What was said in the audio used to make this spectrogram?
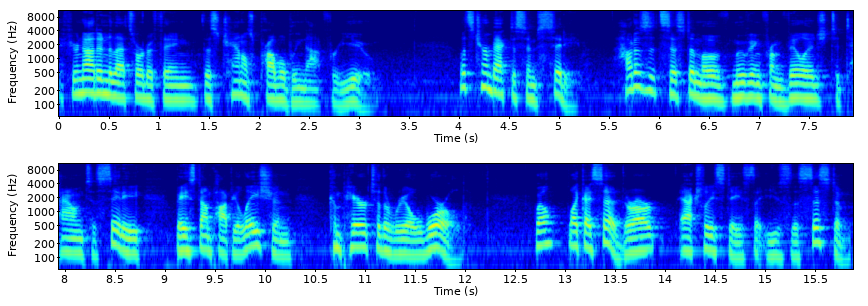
if you're not into that sort of thing, this channel's probably not for you. Let's turn back to SimCity. How does its system of moving from village to town to city based on population compare to the real world? Well, like I said, there are actually states that use this system.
